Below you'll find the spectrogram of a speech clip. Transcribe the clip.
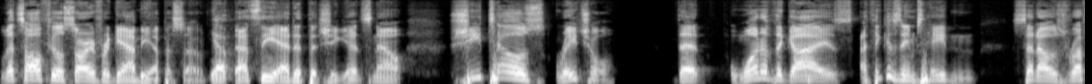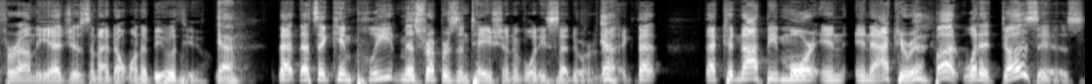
let's all feel sorry for Gabby episode. Yep. That's the edit that she gets. Now, she tells Rachel that one of the guys, I think his name's Hayden, said I was rough around the edges and I don't want to be with you. Yeah. That that's a complete misrepresentation of what he said to her. Yeah. That, that that could not be more in, inaccurate. Yeah. But what it does is,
